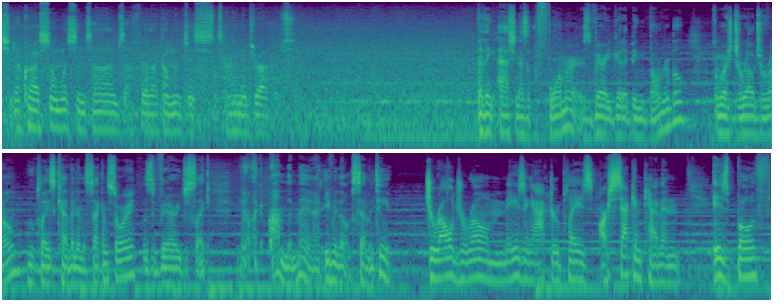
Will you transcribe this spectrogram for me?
Should I cry so much sometimes? I feel like I'm gonna just turn into drugs. I think Ashton as a performer is very good at being vulnerable, whereas Jharrel Jerome, who plays Kevin in the second story, was very just like, you know, like, I'm the man, even though I'm 17. Jharrel Jerome, amazing actor who plays our second Kevin, is both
